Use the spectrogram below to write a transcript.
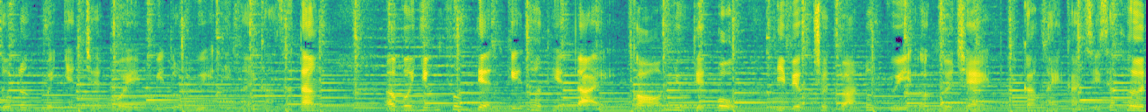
số lượng bệnh nhân trẻ tuổi bị đột quỵ thì ngày càng gia tăng. Ở với những phương tiện kỹ thuật hiện đại có nhiều tiến bộ thì việc chẩn đoán đột quỵ ở người trẻ càng ngày càng chính xác hơn.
